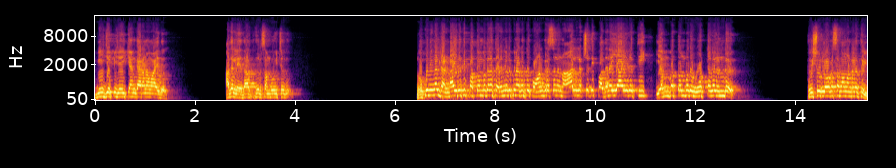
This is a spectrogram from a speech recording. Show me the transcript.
ബി ജെ പി ജയിക്കാൻ കാരണമായത്. അതല്ലേ യഥാർത്ഥത്തിൽ സംഭവിച്ചത്? നോക്കൂ നിങ്ങൾ രണ്ടായിരത്തി പത്തൊമ്പതിലെ തെരഞ്ഞെടുപ്പിനകത്ത് കോൺഗ്രസിന് നാല് ലക്ഷത്തി പതിനയ്യായിരത്തി എൺപത്തി ഒമ്പത് വോട്ടുകൾ ഉണ്ട് തൃശൂർ ലോക്സഭാ മണ്ഡലത്തിൽ.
